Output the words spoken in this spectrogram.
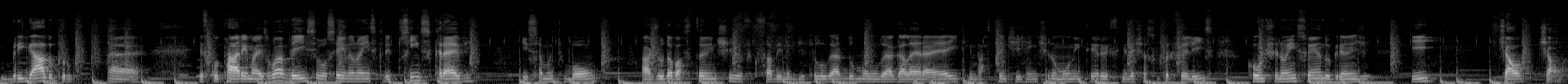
Obrigado por é, escutarem mais uma vez. Se você ainda não é inscrito, se inscreve. Isso é muito bom, ajuda bastante. Eu fico sabendo de que lugar do mundo a galera é e tem bastante gente no mundo inteiro. Isso me deixa super feliz. Continuem sonhando grande e tchau, tchau.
